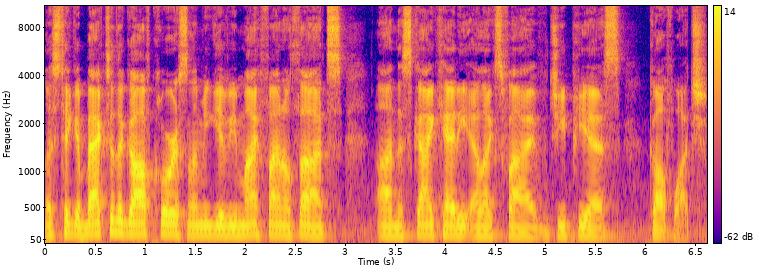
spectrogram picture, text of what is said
Let's take it back to the golf course and let me give you my final thoughts on the SkyCaddie LX5 GPS golf watch.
